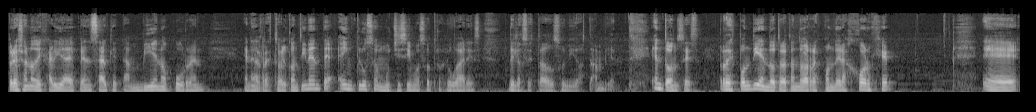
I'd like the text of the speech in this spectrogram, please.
pero yo no dejaría de pensar que también ocurren en el resto del continente e incluso en muchísimos otros lugares de los Estados Unidos también. Entonces, respondiendo, tratando de responder a Jorge, eh,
